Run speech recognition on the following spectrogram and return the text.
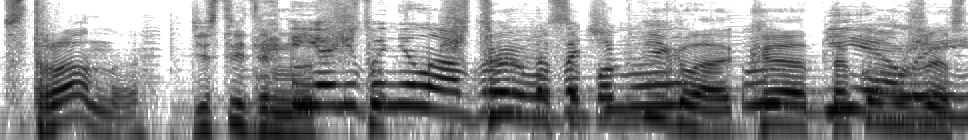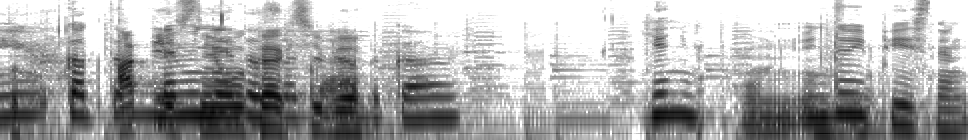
Странно, действительно. я не что- поняла Что просто, его почему сподвигло к он такому белый. жесту? Как-то А песня его как тебе? загадка. Я не помню. Да и песня.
